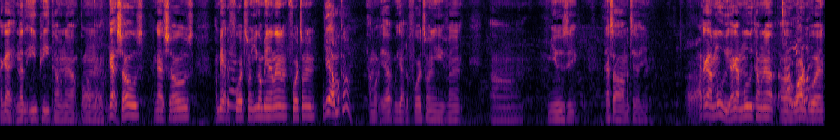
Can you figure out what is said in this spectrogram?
I got another EP coming out. Boom. Okay. I got shows. I got shows. I'm gonna be at the 420. You gonna be in Atlanta? 420? Yeah, I'm gonna come. I'm a, yeah, we got the 420 event. Um, music. That's all I'm gonna tell you. Uh, I got a movie. I got a movie coming out. Uh, Oh, yeah, what- Waterboy.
